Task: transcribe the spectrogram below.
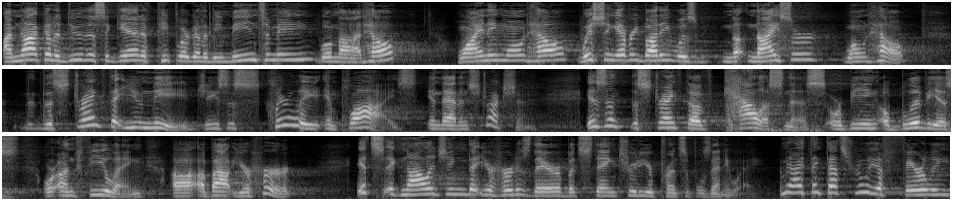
I'm not going to do this again if people are going to be mean to me, will not help. Whining won't help. Wishing everybody was nicer won't help. The strength that you need, Jesus clearly implies in that instruction, isn't the strength of callousness or being oblivious or unfeeling uh, about your hurt. It's acknowledging that your hurt is there, but staying true to your principles anyway. I mean, I think that's really a fairly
